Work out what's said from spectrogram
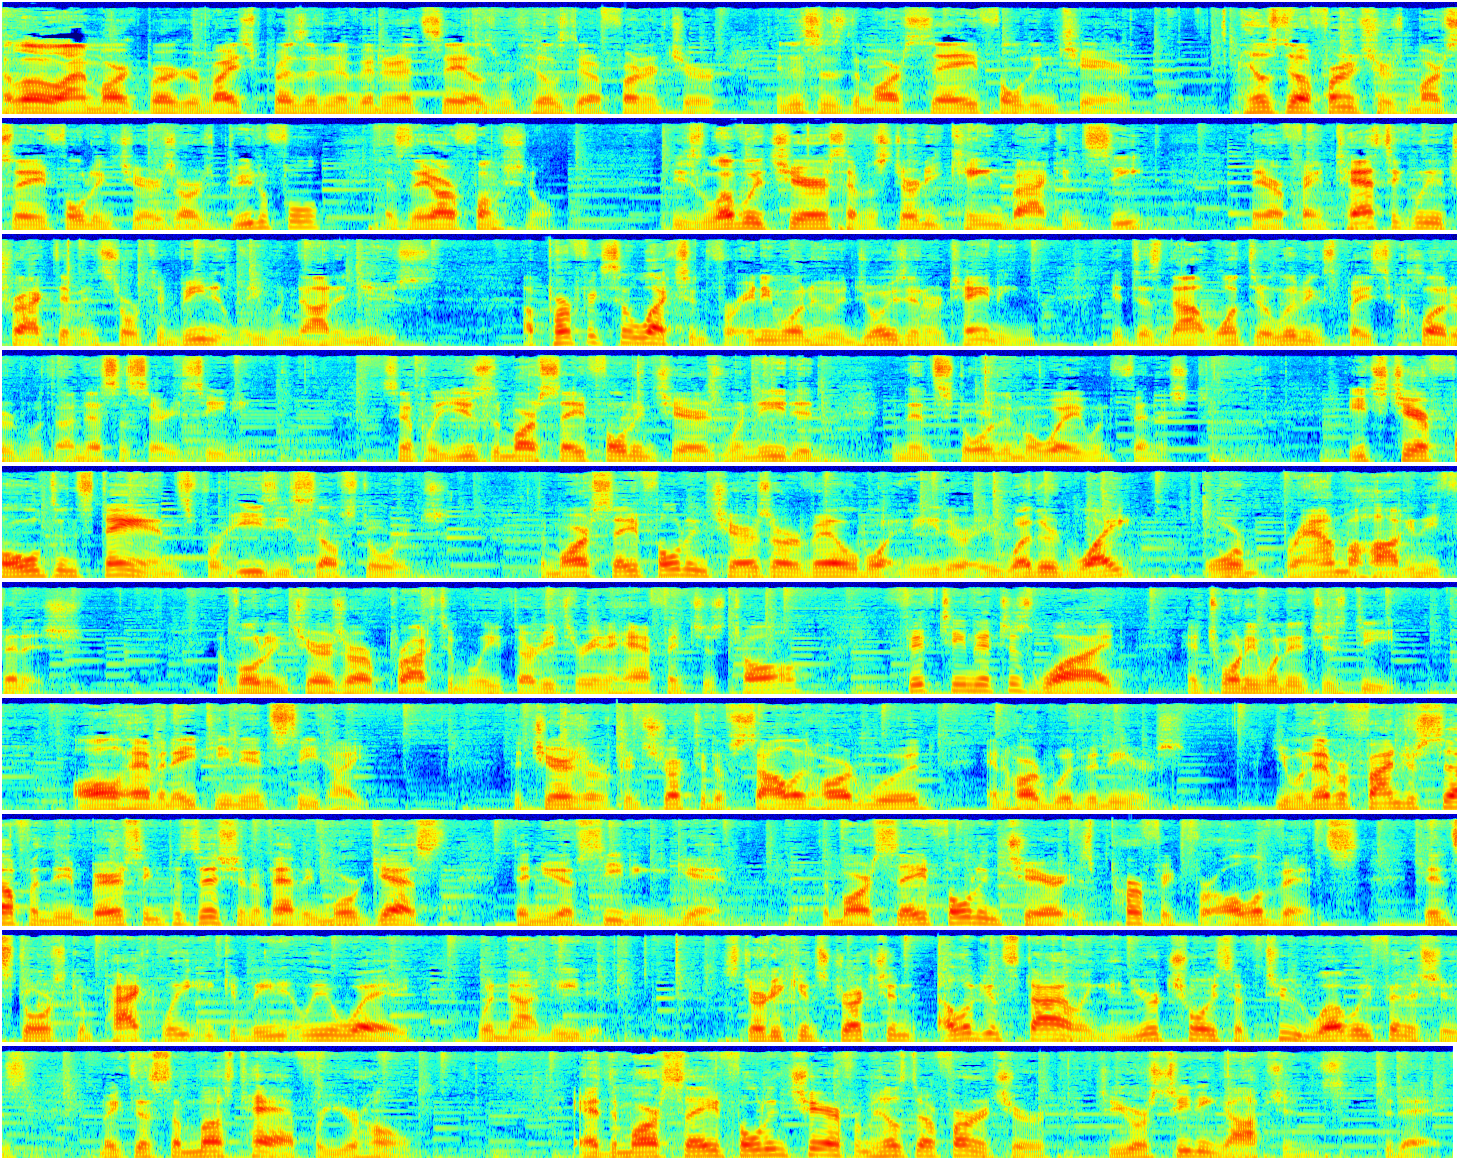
Hello, I'm Mark Berger, Vice President of Internet Sales with Hillsdale Furniture, and this is the Marseille folding chair. Hillsdale Furniture's Marseille folding chairs are as beautiful as they are functional. These lovely chairs have a sturdy cane back and seat. They are fantastically attractive and store conveniently when not in use. A perfect selection for anyone who enjoys entertaining yet does not want their living space cluttered with unnecessary seating. Simply use the Marseille folding chairs when needed and then store them away when finished. Each chair folds and stands for easy self-storage. The Marseille folding chairs are available in either a weathered white or brown mahogany finish. The folding chairs are approximately 33 and a half inches tall, 15 inches wide, and 21 inches deep. All have an 18 inch seat height. The chairs are constructed of solid hardwood and hardwood veneers. You will never find yourself in the embarrassing position of having more guests than you have seating again. The Marseille folding chair is perfect for all events then stores compactly and conveniently away when not needed. Sturdy construction, elegant styling, and your choice of two lovely finishes make this a must have for your home. Add the Marseille folding chair from Hillsdale Furniture to your seating options today.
